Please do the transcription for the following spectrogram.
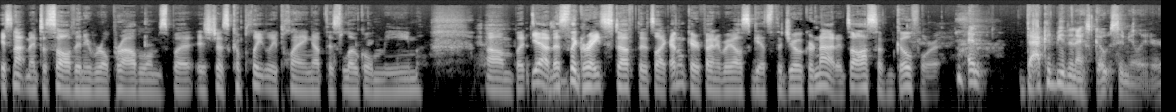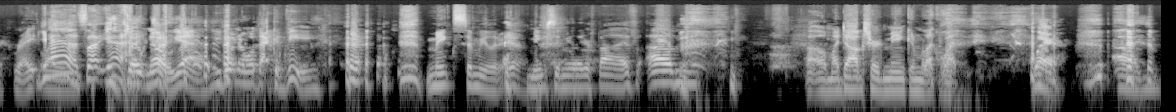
it's not meant to solve any real problems, but it's just completely playing up this local meme. Um, but That's yeah, awesome. that's the great stuff that's like, I don't care if anybody else gets the joke or not. It's awesome. Go for it. And that could be the next goat simulator, right? Yeah, Like, it's that. you Yeah. don't know. Yeah, you don't know what that could be. Mink Simulator. Yeah. Mink Simulator Five. Um, oh, my dogs heard mink and we're like, "What? Where?" Um,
